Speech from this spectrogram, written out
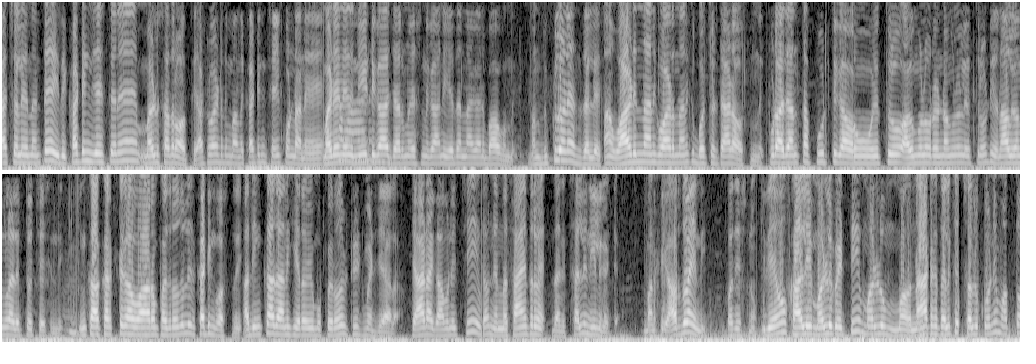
యాక్చువల్ ఏంటంటే ఇది కటింగ్ చేస్తేనే మళ్ళీ సదరం అవుతాయి. అటువంటిది మన కటింగ్ చేయకుండానే మడి అనేది నీట్గా జర్మినేషన్ కానీ ఏదన్నా కానీ బాగుంది. మన దుక్కులోనే అసలు జల్లేసి. వాడిన దానికి వాడిన దానికి బొచ్చడి తేడా వస్తుంది. ఇప్పుడు అదంతా పూర్తిగా ఎత్తు అంగుళం రెండు అంగుళాలు ఎత్తులు ఉంటే ఇది నాలుగు అంగుళాలు ఎత్తు వచ్చేసింది. ఇంకా కరెక్ట్గా వారం పది రోజులు ఇది కటింగ్ వస్తుంది. అది ఇంకా దానికి ఇరవై ముప్పై రోజులు ట్రీట్మెంట్ చేయాలి. తేడా గమనించి నిన్న సాయంత్రమే దానికి చల్లి నీళ్ళు కట్టా. మనకి అర్థమైంది పొజిషన్ ఇదేమో ఖాళీ మళ్ళు పెట్టి మళ్ళు నాటక తలికి చల్లుకొని మొత్తం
